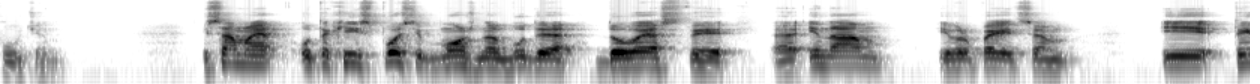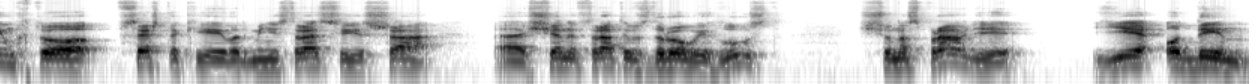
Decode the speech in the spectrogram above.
Путін. І саме у такий спосіб можна буде довести і нам, європейцям, і тим, хто все ж таки в адміністрації США ще не втратив здоровий глузд, що насправді є один,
